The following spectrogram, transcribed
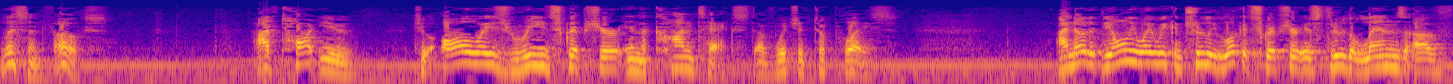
Listen, folks. I've taught you to always read Scripture in the context of which it took place. I know that the only way we can truly look at Scripture is through the lens of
